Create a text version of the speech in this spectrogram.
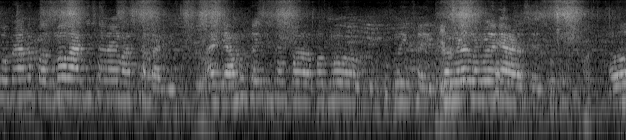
છોકરાને પગમાં વાગ્યું છે અને માથા વાગ્યું છે. આ જામું થઈ ગયું છે પગમાં ટુકડી થઈ લંગડા લંગડા હે હશે છોકરો. હવે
